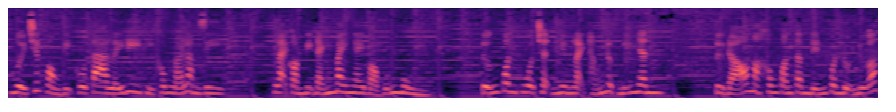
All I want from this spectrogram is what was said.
10 chiếc vòng bị cô ta lấy đi thì không nói làm gì, lại còn bị đánh bay ngay vào vũng bùn. Tướng quân thua trận nhưng lại thắng được mỹ nhân. Từ đó mà không quan tâm đến quân đội nữa,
